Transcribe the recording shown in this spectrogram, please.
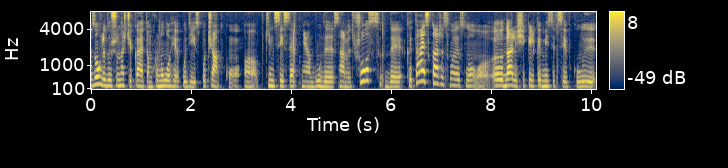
з огляду, що нас чекає там хронологія подій спочатку, е, в кінці серпня буде саміт ШОС, де Китай скаже своє слово. Е, Далі ще кілька місяців, коли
